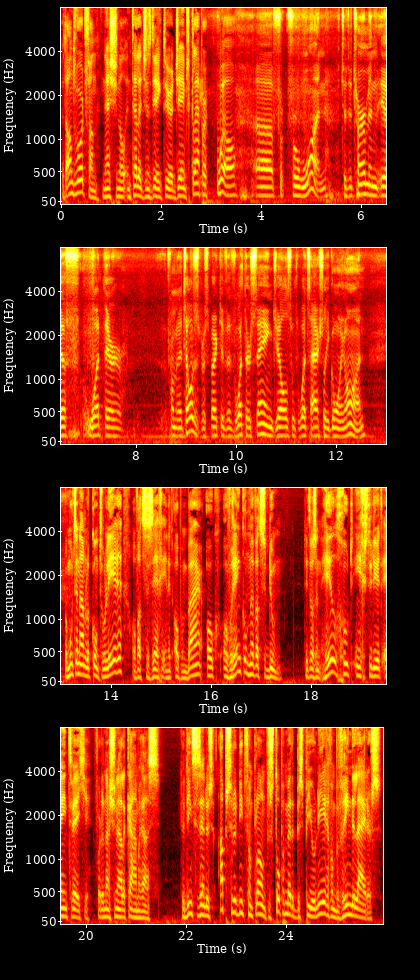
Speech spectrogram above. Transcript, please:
Het antwoord van National Intelligence directeur James Clapper. Well, uh, for, for one, to determine if what they're from an intelligence perspective, if what they're saying gels with what's actually going on. We moeten namelijk controleren of wat ze zeggen in het openbaar ook overeenkomt met wat ze doen. Dit was een heel goed ingestudeerd 1-2'tje voor de nationale camera's. De diensten zijn dus absoluut niet van plan om te stoppen met het bespioneren van bevriende leiders.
